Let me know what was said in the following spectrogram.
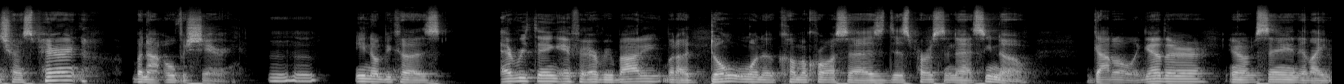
transparent but not oversharing. Mm-hmm. You know, because everything ain't for everybody, but I don't want to come across as this person that's, you know, got it all together, you know what I'm saying, and like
